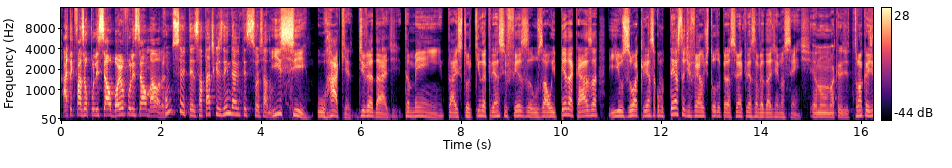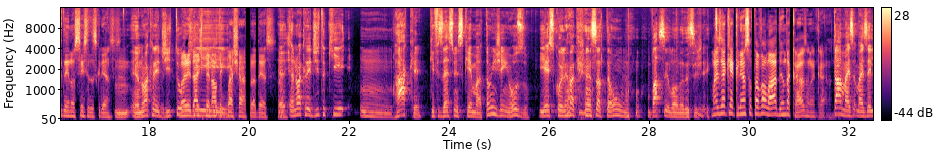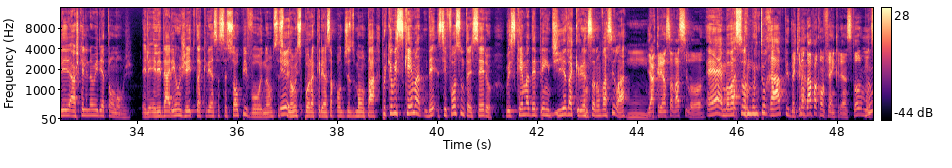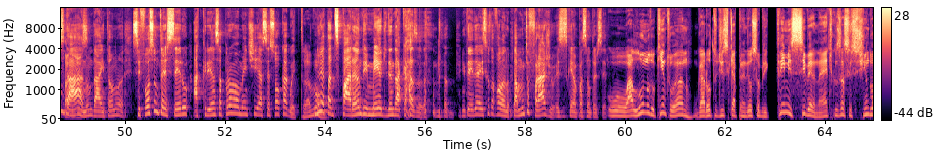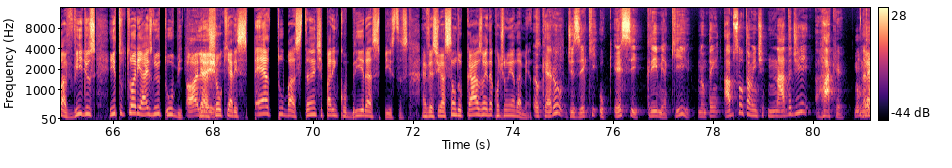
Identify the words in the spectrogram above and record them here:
Aí tem que fazer o policial bom e o policial mal, né? Com certeza, essa tática eles nem devem ter se esforçado muito. E se o hacker, de verdade, também tá extorquindo a criança e fez usar o IP da casa e usou a criança como testa de ferro de toda a operação e a criança, na verdade, é inocente? Eu não, não acredito. Tu não acredita na inocência das crianças? Hum, Eu não acredito A maioridade que... penal tem que baixar pra 10. Eu, eu não acredito que um hacker que fizesse um esquema tão engenhoso ia escolher uma criança tão vacilona desse jeito. Mas é que a criança tava lá dentro da casa, né, cara? Tá, mas, mas ele acho que ele não iria tão longe. Ele, ele daria um jeito da criança ser só o pivô, não, se, Eu- não expor a criança a ponto de desmontar. Porque o esquema, de- se fosse um terceiro, o esquema dependia da criança não vacilar. Hum. E a criança vacilou. É, mas vacilou muito rápido. É que não cara. dá pra confiar em criança, todo mundo Não sabe dá, disso. não dá. Então, não- se fosse um terceiro, a criança provavelmente ia ser só o cagueto. Tá bom. Não ia estar disparando e-mail de dentro da casa. Entendeu? É isso que eu tô falando. Tá muito frágil esse esquema pra ser um terceiro. O aluno do quinto ano, o garoto disse que aprendeu sobre crimes cibernéticos assistindo a vídeos e tutoriais no YouTube. Olha e aí. achou que era esperto bastante para encobrir as pistas. A investigação do caso ainda continua em andamento. Eu quero dizer que o- esse crime aqui não tem absolutamente nada de hacker. Não né? tem.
